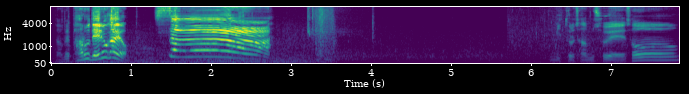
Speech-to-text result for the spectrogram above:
그 다음에 바로 내려가요! 싸! 밑으로 잠수해서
